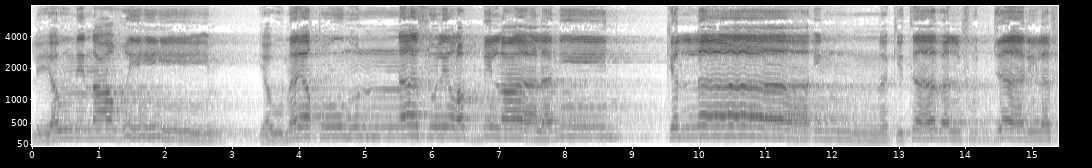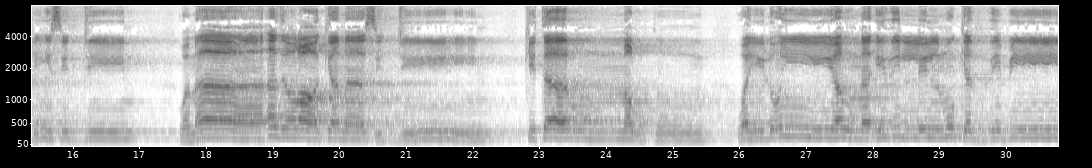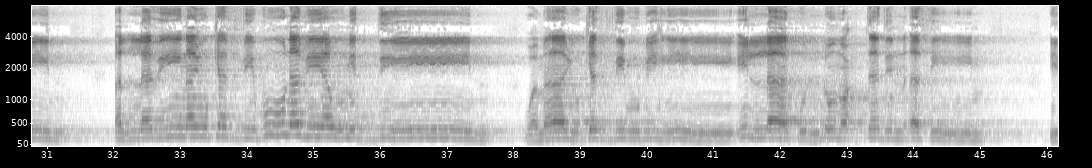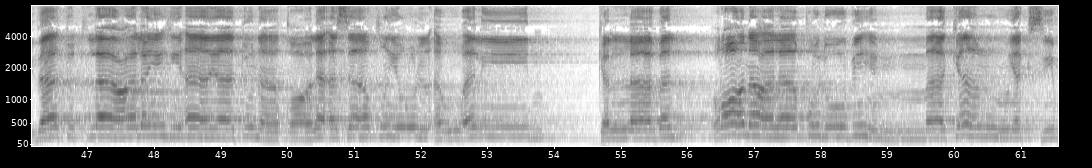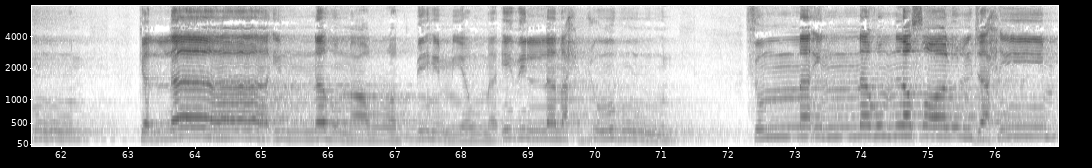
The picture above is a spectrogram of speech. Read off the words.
ليوم عظيم يوم يقوم الناس لرب العالمين كلا إن كتاب الفجار لفي سجين وما أدراك ما سجين كتاب مرقوم ويل يومئذ للمكذبين الذين يكذبون بيوم الدين وما يكذب به إلا كل معتد أثيم إذا تتلى عليه آياتنا قال أساطير الأولين كلا بل ران على قلوبهم ما كانوا يكسبون كلا إنهم عن ربهم يومئذ لمحجوبون ثم إنهم لصال الجحيم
